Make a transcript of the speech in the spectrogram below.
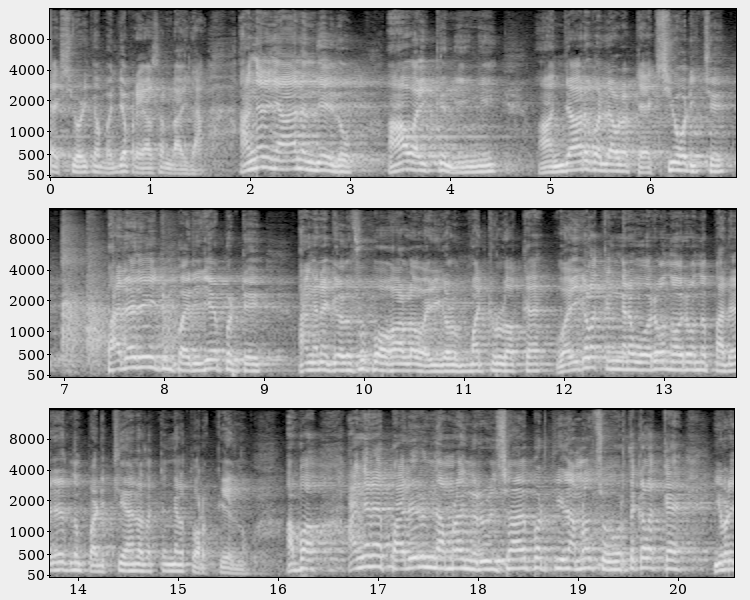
ടാക്സി ഓടിക്കാൻ വലിയ പ്രയാസം ഉണ്ടായില്ല. അങ്ങനെ ഞാൻ എന്ത് ചെയ്തു ആ വഴിക്ക് നീങ്ങി അഞ്ചാറ് കൊല്ലം അവിടെ ടാക്സി ഓടിച്ച് പലരേറ്റും പരിചയപ്പെട്ട് അങ്ങനെ ഗൾഫ് പോകാനുള്ള വഴികളും മറ്റുള്ളതൊക്കെ വഴികളൊക്കെ ഇങ്ങനെ ഓരോന്നോരോന്ന് പലരിൽ പഠിച്ച് ഞാനതൊക്കെ ഇങ്ങനെ തുറക്കുകയായിരുന്നു. അപ്പോൾ അങ്ങനെ പലരും നമ്മളെ നിരുത്സാഹപ്പെടുത്തി നമ്മളെ സുഹൃത്തുക്കളൊക്കെ ഇവിടെ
